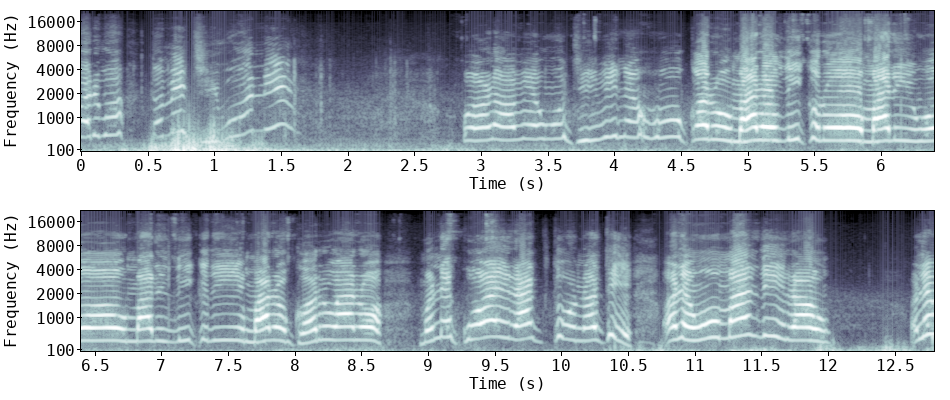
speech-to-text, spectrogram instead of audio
કરવો તમે જીવો ને? પણ હવે હું જીવીને શું કરું? મારો દીકરો મારી વહુ મારી દીકરી મારો ઘરવાળો મને કોઈ રાખતું નથી અને હું માંદી રહું. એટલે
